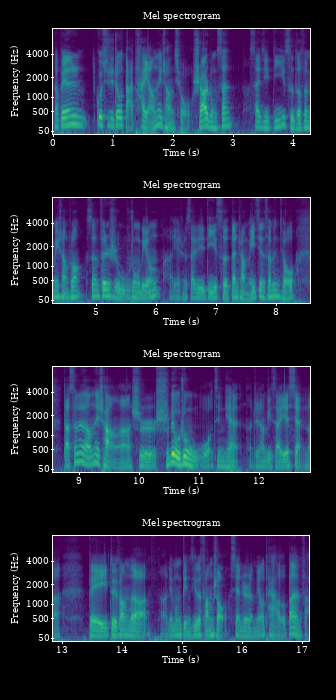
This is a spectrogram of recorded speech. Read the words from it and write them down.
那贝恩过去这周打太阳那场球，十二中三，赛季第一次得分没上双，三分是五中零啊，也是赛季第一次单场没进三分球。打森林狼那场啊是十六中五，今天啊这场比赛也显得被对方的啊联盟顶级的防守限制了，没有太好的办法。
